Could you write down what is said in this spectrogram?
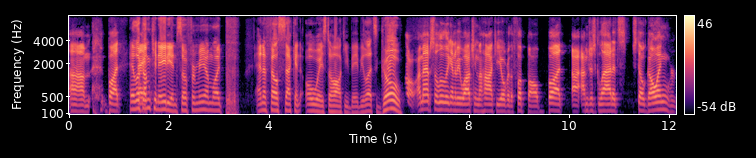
Um, but hey, look, hey, I'm Canadian, so for me, I'm like NFL second always to hockey, baby. Let's go. Oh, I'm absolutely going to be watching the hockey over the football, but uh, I'm just glad it's still going. We're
